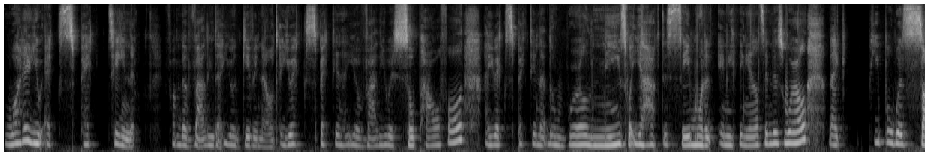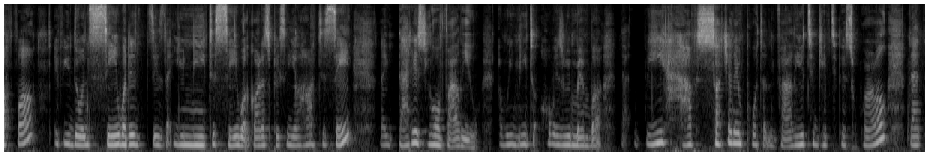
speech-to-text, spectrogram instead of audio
What are you expecting? From the value that you're giving out? Are you expecting that your value is so powerful? Are you expecting that the world needs what you have to say more than anything else in this world? Like, people will suffer if you don't say what it is that you need to say, what God has placed in your heart to say. Like that is your value. And we need to always remember that we have such an important value to give to this world that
